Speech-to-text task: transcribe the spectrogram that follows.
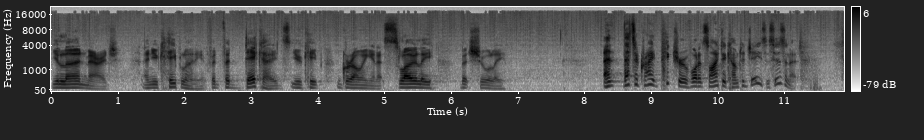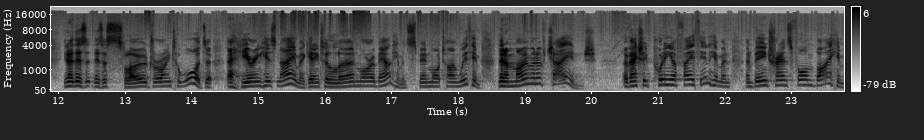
You learn marriage and you keep learning it. For, for decades, you keep growing in it, slowly but surely. And that's a great picture of what it's like to come to Jesus, isn't it? You know, there's a, there's a slow drawing towards, a, a hearing his name, a getting to learn more about him and spend more time with him. Then a moment of change, of actually putting your faith in him and, and being transformed by him.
